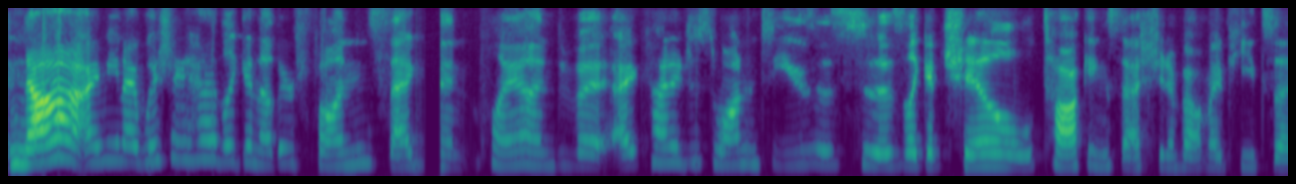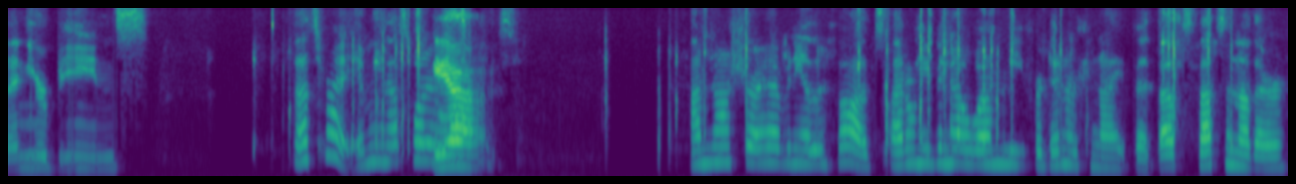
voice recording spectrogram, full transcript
nah, I mean I wish I had like another fun segment planned, but I kind of just wanted to use this as like a chill talking session about my pizza and your beans. that's right. I mean, that's what it Yeah. was. I'm not sure I have any other thoughts. I don't even know what I'm gonna eat for dinner tonight, but that's that's another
